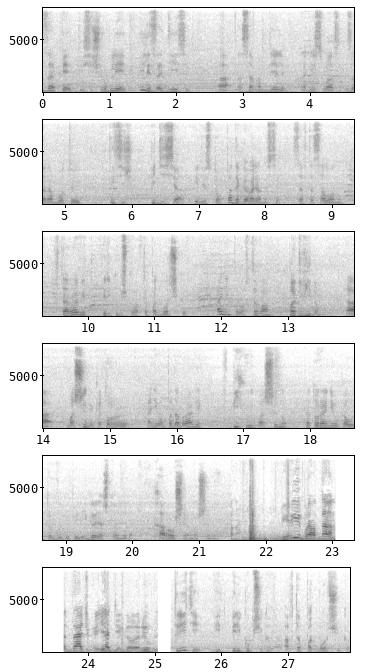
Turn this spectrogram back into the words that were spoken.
за 5000 рублей или за 10, а на самом деле они с вас заработают тысяч 50 или 100 по договоренности с автосалоном. Второй вид перекупщиков-автоподборщиков, они просто вам под видом а машины, которую они вам подобрали, впихивают машину, которую они у кого-то выкупили и говорят, что они да, хорошая машина. Бери, братан, тачка, я тебе говорю. Третий вид перекупщиков, автоподборщиков,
